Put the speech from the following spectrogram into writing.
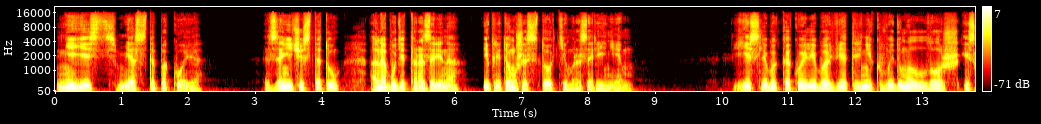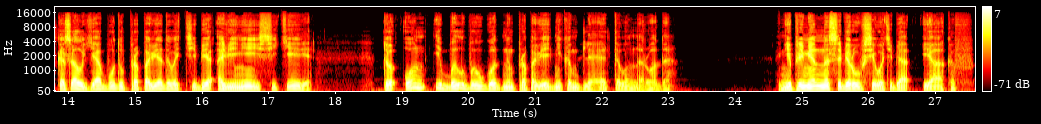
не есть место покоя. За нечистоту она будет разорена, и притом жестоким разорением. Если бы какой-либо ветреник выдумал ложь и сказал: "Я буду проповедовать тебе о вине и секере", то он и был бы угодным проповедником для этого народа. Непременно соберу всего тебя, Иаков,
